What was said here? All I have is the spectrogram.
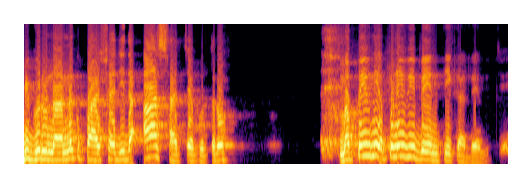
ਵੀ ਗੁਰੂ ਨਾਨਕ ਪਾਤਸ਼ਾਹ ਜੀ ਦਾ ਆਹ ਸੱਚ ਹੈ ਪੁੱਤਰੋ। ਮੱਪੀ ਵੀ ਆਪਣੀ ਵੀ ਬੇਨਤੀ ਕਰਦੇ ਹਾਂ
